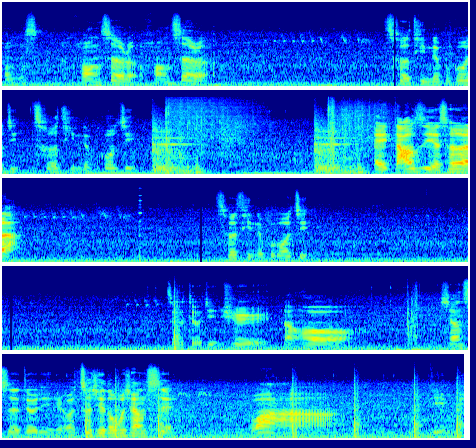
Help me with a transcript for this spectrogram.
红色、黄色了，黄色了，车停的不够近，车停的不够近。哎，打到自己的车了，车停的不够近，这个丢进去，然后相似的丢进去，哦，这些都不相似，哇，电瓶，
